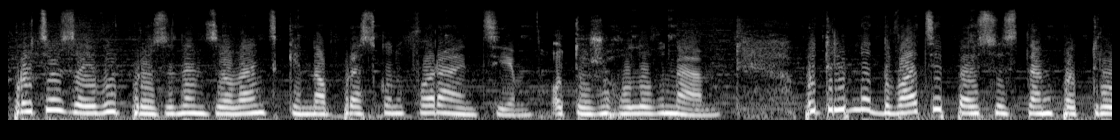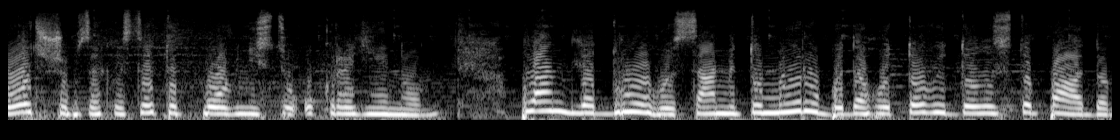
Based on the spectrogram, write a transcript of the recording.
Про це заявив президент Зеленський на прес-конференції. Отож, головне потрібно 25 систем Патріот, щоб захистити повністю Україну. План для другого саміту миру буде готовий до листопада.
